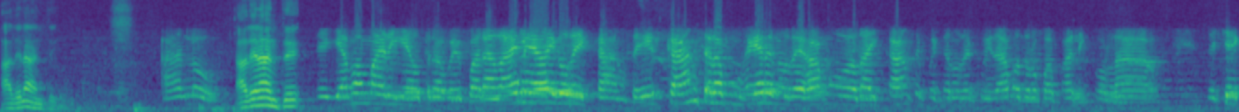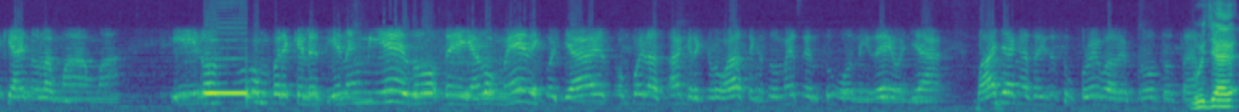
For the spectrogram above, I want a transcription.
Adelante. Aló. Adelante. Se llama María otra vez para darle algo de cáncer. El cáncer, las mujeres nos dejamos dar cáncer porque nos descuidamos de los papás Nicolás, de chequearnos la mamá. Y los hombres que le tienen miedo de ir a los médicos, ya son por la sangre que lo hacen, eso meten tubo ni dedo ya. Vayan a hacerse su prueba de pronto Muchas,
